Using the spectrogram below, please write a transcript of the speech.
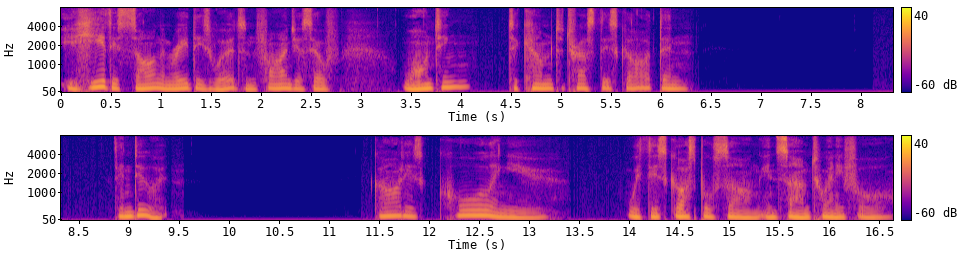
you hear this song and read these words and find yourself wanting to come to trust this God, then, then do it. God is calling you with this gospel song in Psalm 24.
